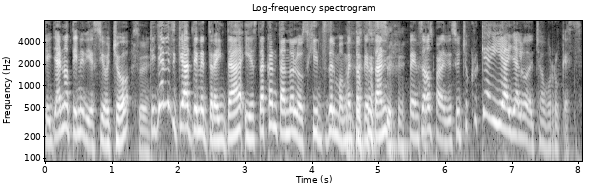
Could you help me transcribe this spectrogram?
que ya no tiene 18, Sí. que ya ni siquiera tiene 30 y está cantando los hits del momento que están Sí. pensados para 18, creo que ahí hay algo de chaburruques.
